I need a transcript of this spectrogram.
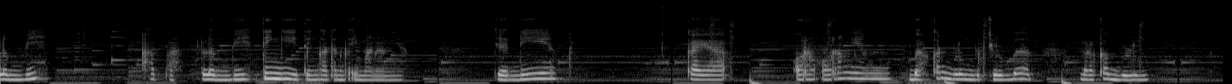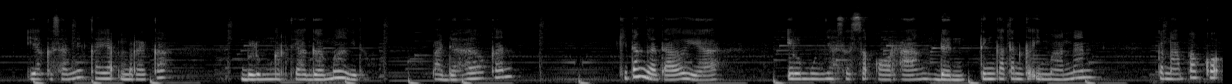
lebih apa lebih tinggi tingkatan keimanannya. Jadi kayak orang-orang yang bahkan belum berjilbab mereka belum ya kesannya kayak mereka belum ngerti agama gitu. Padahal kan kita nggak tahu ya ilmunya seseorang dan tingkatan keimanan kenapa kok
